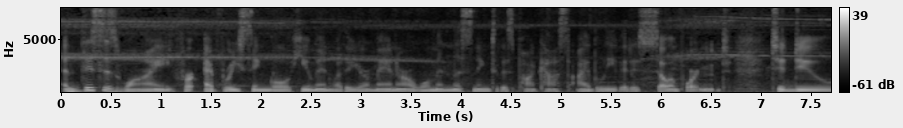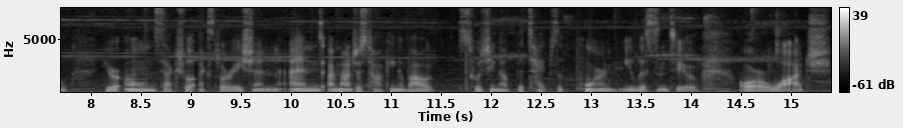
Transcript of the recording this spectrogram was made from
And this is why, for every single human, whether you're a man or a woman listening to this podcast, I believe it is so important to do your own sexual exploration. And I'm not just talking about switching up the types of porn you listen to or watch,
